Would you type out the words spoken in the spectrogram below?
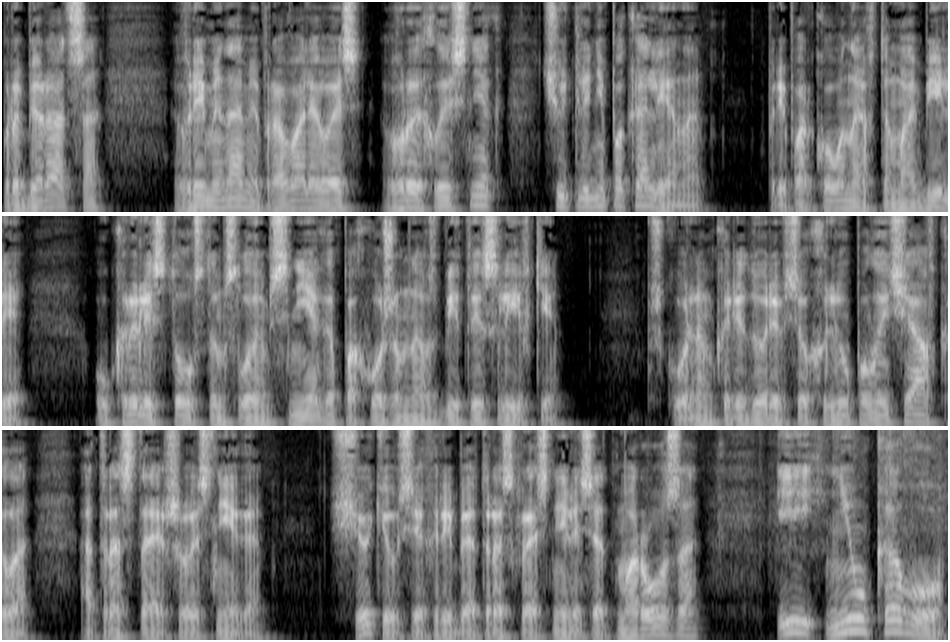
пробираться, временами проваливаясь в рыхлый снег чуть ли не по колено. Припаркованные автомобили укрылись толстым слоем снега, похожим на взбитые сливки. В школьном коридоре все хлюпало и чавкало от растаявшего снега. Щеки у всех ребят раскраснелись от мороза, и ни у кого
